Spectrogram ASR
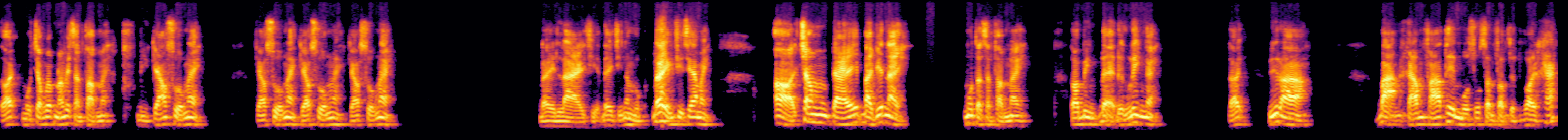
Đấy một trang web nói về sản phẩm này. Mình kéo xuống này. Kéo xuống này kéo xuống này kéo xuống này. Đây là chị đây chính là một đây anh chị xem này. Ở trong cái bài viết này mô tả sản phẩm này rồi mình để đường link này. Đấy ví là bạn khám phá thêm một số sản phẩm tuyệt vời khác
